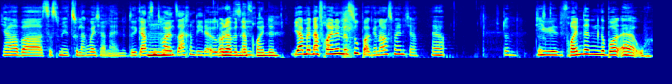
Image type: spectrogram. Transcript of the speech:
Ja, aber es ist mir zu langweilig alleine. Die ganzen tollen Sachen, die da irgendwo Oder mit sind. einer Freundin. Ja, mit einer Freundin ist super, genau das meine ich ja. Ja. Stimmt. Die Freundinnen Gebur äh, Ur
